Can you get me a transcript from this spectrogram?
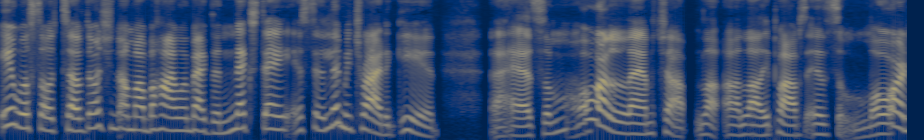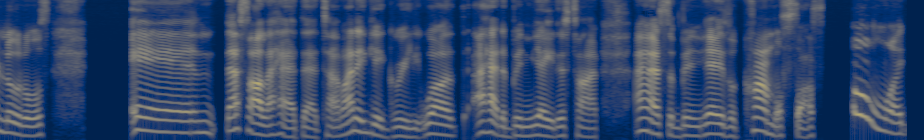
It was so tough. Don't you know my behind went back the next day and said, let me try it again. I had some more lamb chop uh, lollipops and some more noodles. And that's all I had that time. I didn't get greedy. Well, I had a beignet this time. I had some beignets with caramel sauce. Oh my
